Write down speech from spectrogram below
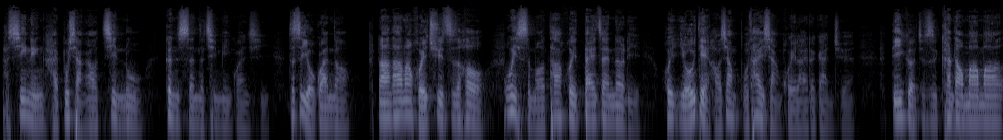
他心灵还不想要进入。”更深的亲密关系，这是有关的哦。那他呢回去之后，为什么他会待在那里？会有一点好像不太想回来的感觉。第一个就是看到妈妈，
